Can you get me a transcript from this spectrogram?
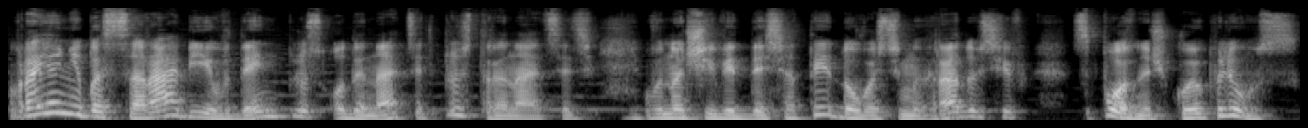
В районі Бессарабії в день плюс 11 плюс 13, вночі від 10 до 8 градусів з позначкою плюс.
